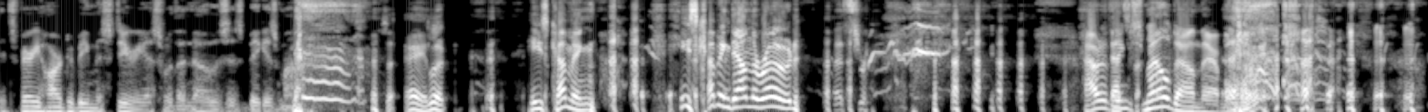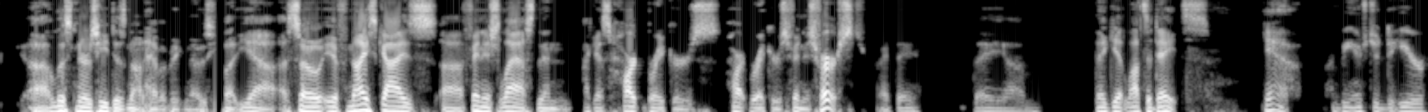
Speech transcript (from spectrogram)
it's very hard to be mysterious with a nose as big as mine. So, hey, look, he's coming. he's coming down the road. That's right. How do That's things smell down there, boy? Uh, listeners, he does not have a big nose. But yeah, so if nice guys uh, finish last, then I guess heartbreakers heartbreakers finish first, right? They they um, they get lots of dates. yeah, I'd be interested to hear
